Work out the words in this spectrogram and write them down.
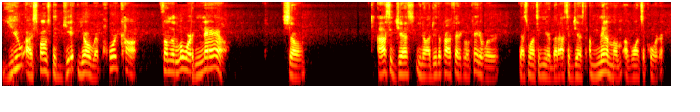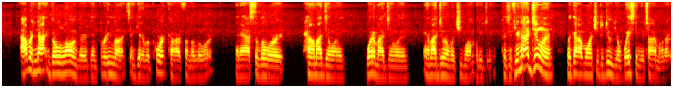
You are supposed to get your report card from the Lord now. So I suggest, you know, I do the prophetic locator word. That's once a year, but I suggest a minimum of once a quarter. I would not go longer than three months and get a report card from the Lord and ask the Lord, how am I doing? What am I doing? Am I doing what you want me to do? Because if you're not doing what God wants you to do, you're wasting your time on earth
